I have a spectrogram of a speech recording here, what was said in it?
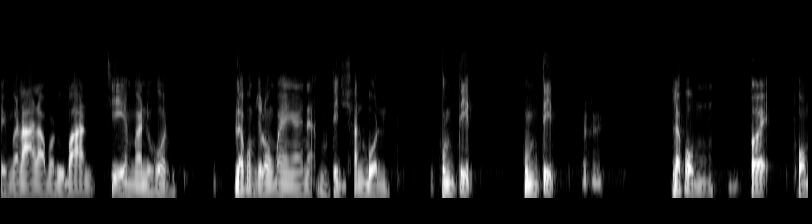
ถึงเวลาเรามาดูบ้าน GM กันทุกคน แล้วผมจะลงไปยังไงเนี่ย ผมติดอยู่ชั้นบน ผมติด ผมติด แล้วผมเอ้ย ผม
